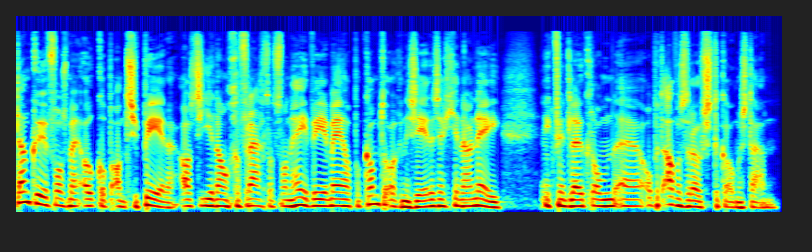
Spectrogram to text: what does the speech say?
dan kun je volgens mij ook op anticiperen. Als je dan gevraagd wordt van, hey, wil je mee op een kamp te organiseren? Zeg je nou nee, ik vind het leuker om eh, op het afwasrooster te komen staan.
